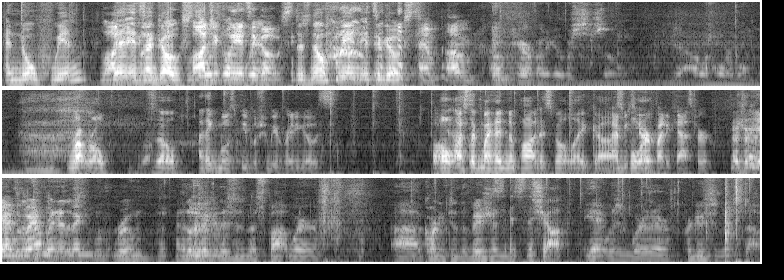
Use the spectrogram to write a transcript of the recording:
and no wind, then it's a ghost. Logically, it's a ghost. There's no wind, it's a ghost. I'm, I'm, I'm terrified of ghosts, so yeah, it was horrible. Ruh-roh. So, I think most people should be afraid of ghosts. oh, I stuck my head in a pot and it smelled like uh, I'd be spore. terrified of Casper. That's right. Yeah, we went, went into the big room. And it looks like this is the spot where, uh, according to the vision, It's the shop. yeah, it was where they're producing this stuff.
